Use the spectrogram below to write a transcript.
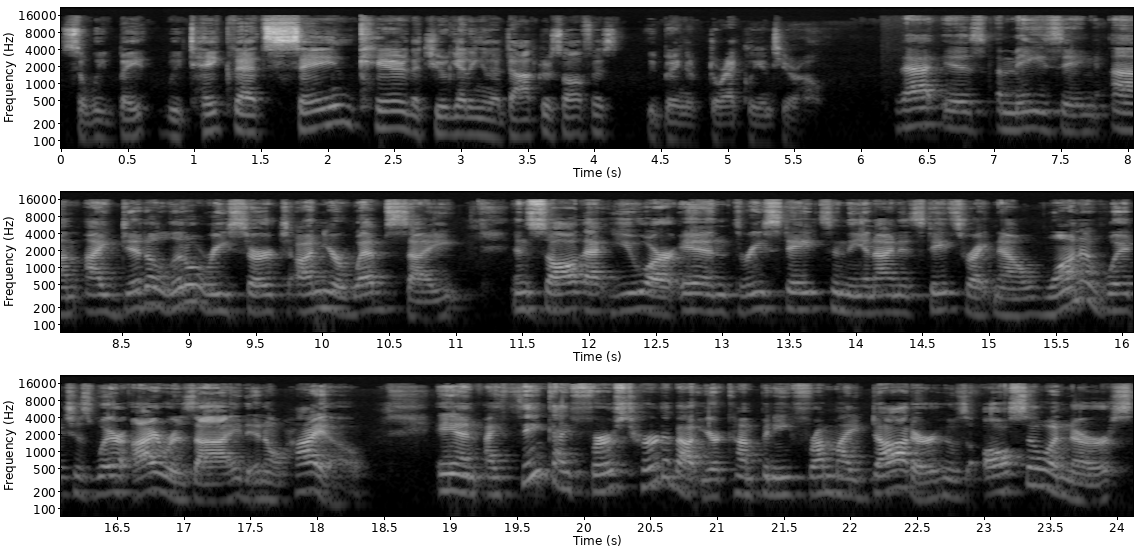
So we ba- we take that same care that you're getting in a doctor's office, we bring it directly into your home. That is amazing. Um, I did a little research on your website and saw that you are in three states in the United States right now, one of which is where I reside in Ohio. And I think I first heard about your company from my daughter, who's also a nurse,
